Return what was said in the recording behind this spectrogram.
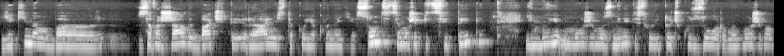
які нам заважали бачити реальність такою, як вона є. Сонце це може підсвітити, і ми можемо змінити свою точку зору. Ми можемо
